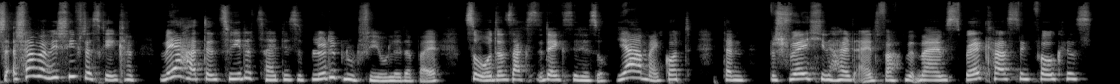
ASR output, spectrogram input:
Sch schau mal, wie schief das gehen kann. Wer hat denn zu jeder Zeit diese blöde Blutfiole dabei? So, und dann sagst denkst du dir so, ja, mein Gott, dann beschwöre ich ihn halt einfach mit meinem Spellcasting-Focus.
